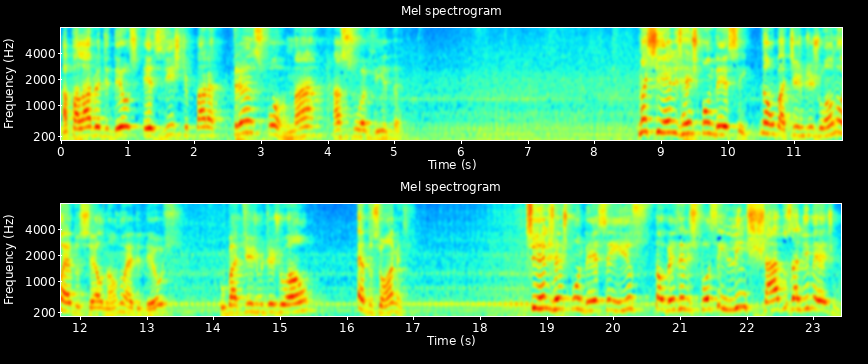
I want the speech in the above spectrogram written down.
A palavra de Deus existe para transformar a sua vida. Mas se eles respondessem: não, o batismo de João não é do céu, não, não é de Deus. O batismo de João é dos homens. Se eles respondessem isso, talvez eles fossem linchados ali mesmo.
